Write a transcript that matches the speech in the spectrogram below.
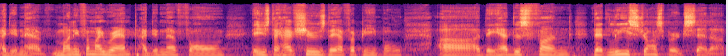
I didn't have money for my rent. I didn't have phone. They used to have shoes there for people. Uh, they had this fund that Lee Strasberg set up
